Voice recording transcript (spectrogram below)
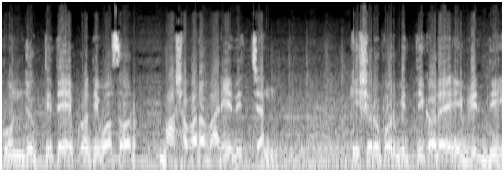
কোন যুক্তিতে প্রতি বছর বাসা ভাড়া বাড়িয়ে দিচ্ছেন? কিসের উপর ভিত্তি করে এই বৃদ্ধি?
